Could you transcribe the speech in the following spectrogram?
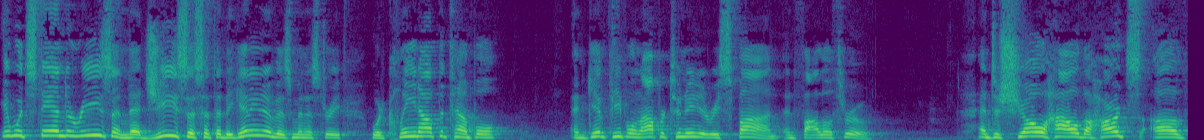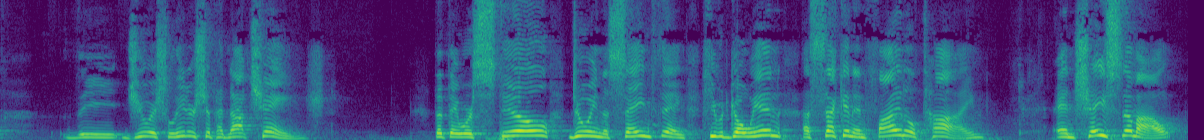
it would stand to reason that Jesus, at the beginning of his ministry, would clean out the temple and give people an opportunity to respond and follow through. And to show how the hearts of the Jewish leadership had not changed, that they were still doing the same thing. He would go in a second and final time and chase them out,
